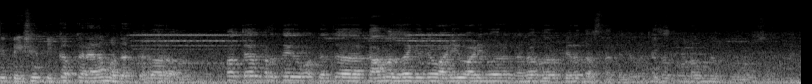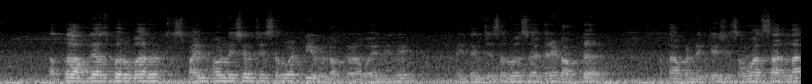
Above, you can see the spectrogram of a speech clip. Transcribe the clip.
ते पेशंट पिकअप करायला मदत करतात. बरोबर. पण ते प्रत्येक त्याचं काम असं आहे की ते वाडी वाडीवर घराघर फिरत असतात. त्याच्यामुळे त्याचा थोडा उपयोग पूर्ण होतो आता आपल्याचबरोबर स्पाईन फाउंडेशनची सर्व टीम डॉक्टर अभय नेने आणि त्यांचे सर्व सहकारी डॉक्टर आता आपण त्यांच्याशी संवाद साधला.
